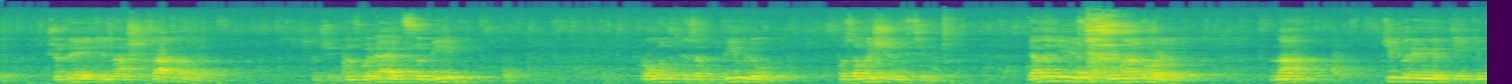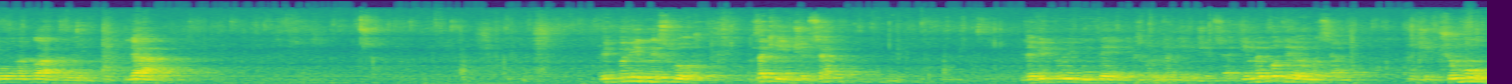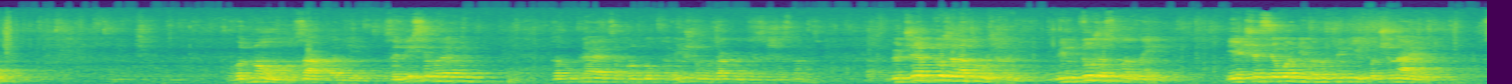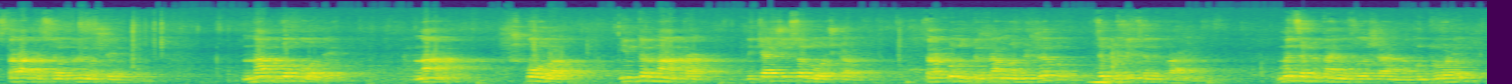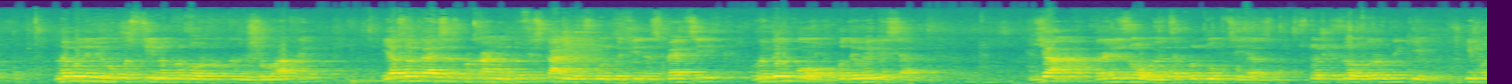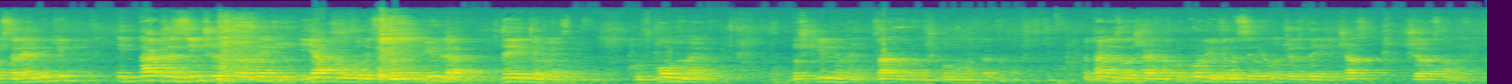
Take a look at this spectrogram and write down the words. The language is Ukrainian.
що деякі наші заклади значить, дозволяють собі проводити закупівлю по завищених цінах. Я надіюся, що мораторій на ті перевірки, які був накладений для відповідних служб, закінчиться. Для відповідних деяких служб закінчиться. І ми подивимося, значить, чому в одному закладі за 8 гривень закупляється продукт, а в іншому закладі за 16. Бюджет дуже напружений, він дуже складний. І якщо сьогодні виробники починають старатися отримати наддоходи на школах, інтернатах, дитячих садочках за рахунок державного бюджету, це позиція неправильна. Ми це питання залишаємо на контролі. Ми будемо його постійно продовжувати. Я звертаюся з проханням до фіскальної служби фінінспекції вибірково подивитися, як реалізовується продукція з точки зору виробників і посередників, і також з іншої сторони, як проводиться закупівля деякими учбовими дошкільними закладами школами інтернату. Питання залишаємо на контролі і винесемо його через деякий час ще раз на розгляд.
